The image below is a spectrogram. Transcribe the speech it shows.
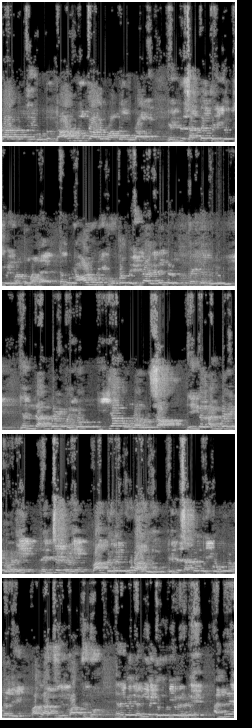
காரணத்தை கொண்டும் யார் கொடுத்தாலும் வாங்கக்கூடாது என்று சட்டத்தை இயற்றியது மட்டுமல்ல தங்களுடைய ஆளுமைக்கு உட்பட்ட எல்லா இடங்களுக்கும் கடிதம் எழுதி எந்த அன்பளிப்பையும் இய்யாக்கும் ருஷா நீங்கள் அன்பளிப்புகளை நெஞ்சங்களை வாங்கவே கூடாது என்று சட்டத்தை கொண்டு வந்ததை வரலாற்றில் பார்க்கின்றோம். எனவே கண்ணியத்துக்குரியவர்களே அன்றே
